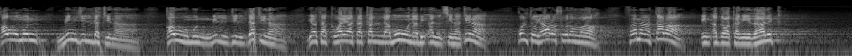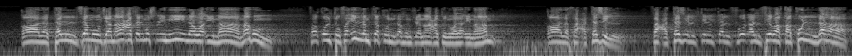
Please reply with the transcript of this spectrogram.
قوم من جلدتنا قوم من جلدتنا يتك ويتكلمون بألسنتنا. قلت يا رسول الله فما ترى إن أدركني ذلك؟ قال تلزم جماعة المسلمين وإمامهم. فقلت فإن لم تكن لهم جماعة ولا إمام؟ قال فاعتزل فاعتزل تلك الفرق كلها.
